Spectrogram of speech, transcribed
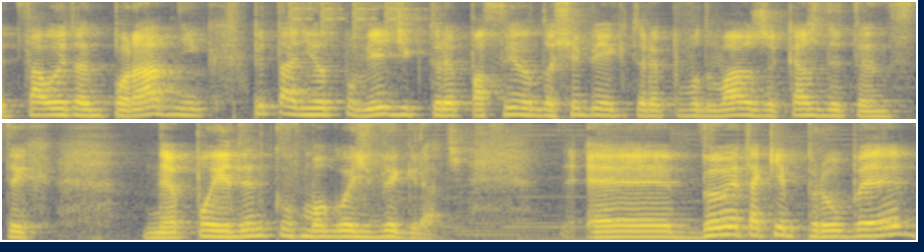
y, cały ten poradnik pytań i odpowiedzi, które pasują do siebie i które powodowały, że każdy ten z tych y, pojedynków mogłeś wygrać. Y, były takie próby,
